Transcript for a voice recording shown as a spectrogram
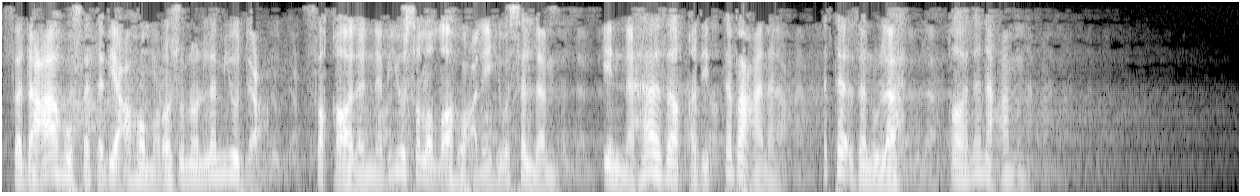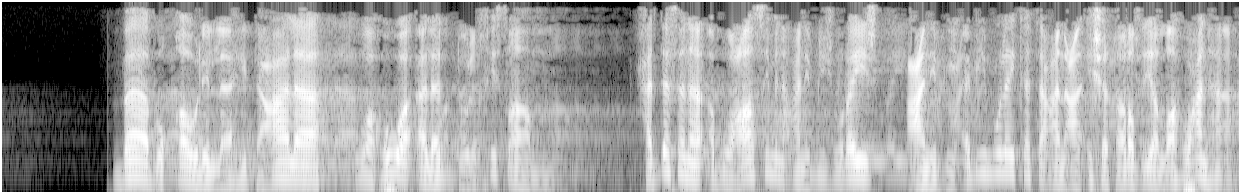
فدعاه فتبعهم رجل لم يدع فقال النبي صلى الله عليه وسلم إن هذا قد اتبعنا أتأذن له؟ قال نعم. باب قول الله تعالى وهو ألد الخصام. حدثنا أبو عاصم عن ابن جريج عن ابن أبي مليكة عن عائشة رضي الله عنها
